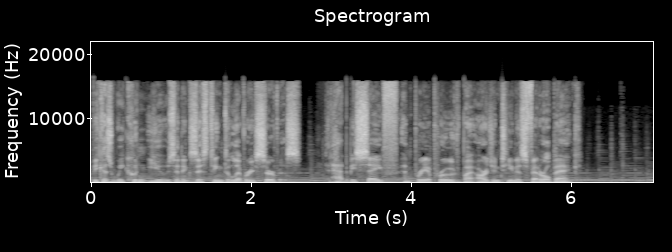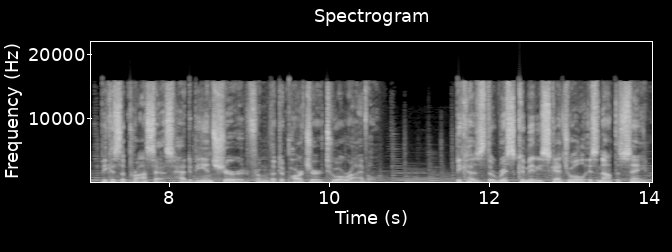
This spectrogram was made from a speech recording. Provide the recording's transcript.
Because we couldn't use an existing delivery service, it had to be safe and pre approved by Argentina's federal bank. Because the process had to be insured from the departure to arrival. Because the risk committee schedule is not the same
